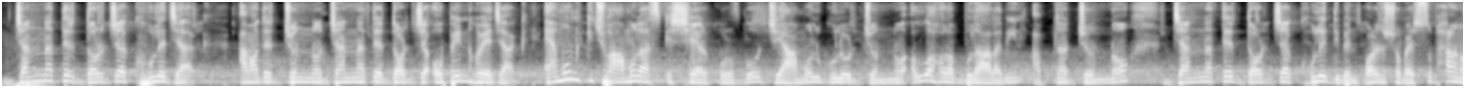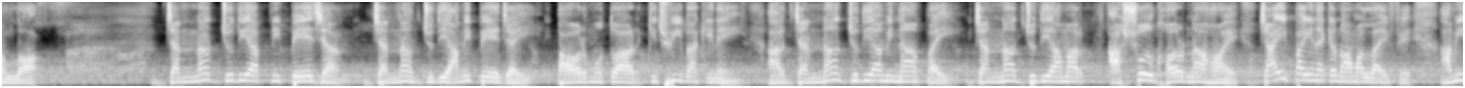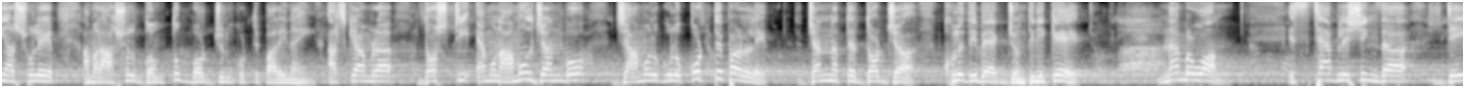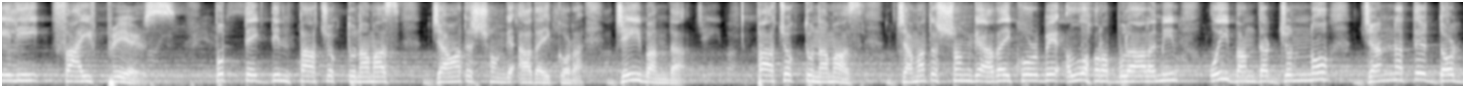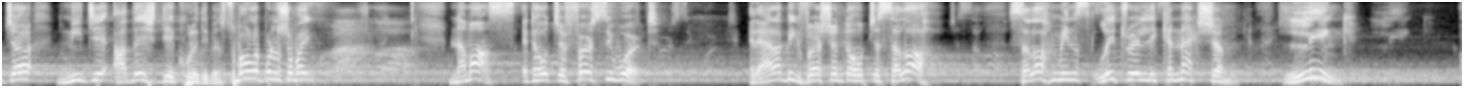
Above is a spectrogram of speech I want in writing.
জান্নাতের দরজা খুলে যাক, আমাদের জন্য জান্নাতের দরজা ওপেন হয়ে যাক। এমন কিছু আমল আজকে শেয়ার করব যে আমলগুলোর জন্য আল্লাহ রাব্বুল আলমিন আপনার জন্য জান্নাতের দরজা খুলে দিবেন। বলেন সবাই সুবহান আল্লাহ জান্নাত যদি আপনি পেয়ে যান, জান্নাত যদি আমি পেয়ে যাই পাওয়ার মতো আর কিছুই বাকি নেই। আর জান্নাত যদি আমি না পাই, জান্নাত যদি আমার আসল ঘর না হয়, যাই পাই না কেন আমার লাইফে আমি আসলে আমার আসল গন্তব্য অর্জন করতে পারি নাই। আজকে আমরা দশটি এমন আমল জানব, যে আমলগুলো করতে পারলে জান্নাতের দরজা খুলে দিবে একজন। তিনি কে? Number one establishing the daily five prayers. প্রত্যেক দিন পাঁচ ওয়াক্ত নামাজ জামাতের সঙ্গে আদায় করা। যেই বান্দা পাঁচ ওয়াক্ত নামাজ জামাতের সঙ্গে আদায় করবে, আল্লাহ রাব্বুল আলমিন ওই বান্দার জন্য জান্নাতের দরজা নিজে আদেশ দিয়ে খুলে দিবেন। সুবহানাল্লাহ, পড়ুন সবাই। নামাজ, এটা হচ্ছে ফার্সি ওয়ার্ড। এর অ্যারাবিক ভার্সনটা হচ্ছে সালাহ। সালাহ মিনস লিটারেলি কানেকশন লিঙ্ক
